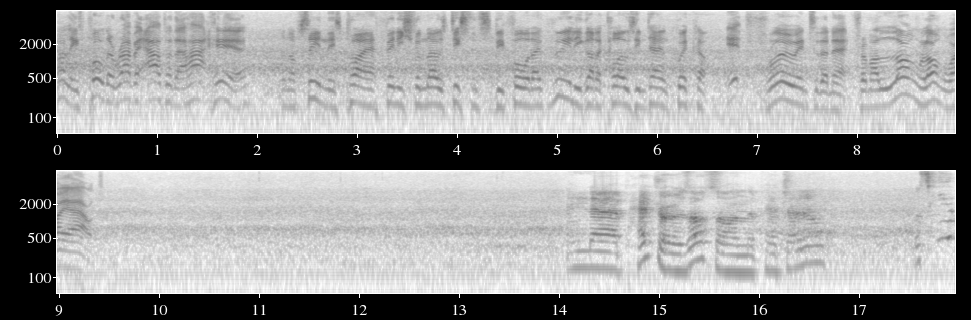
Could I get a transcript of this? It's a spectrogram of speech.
Well, he's pulled a rabbit out of the hat here. And I've seen this player finish from those distances before. They've really got to close him down quicker. It flew into the net from a long, long way out. And uh, Pedro is also on the pitch. I don't. Was he? on-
